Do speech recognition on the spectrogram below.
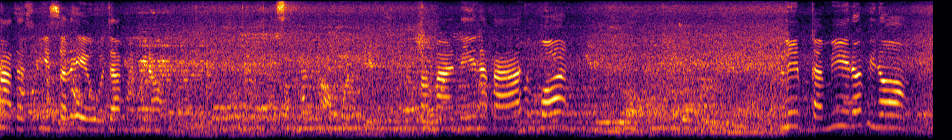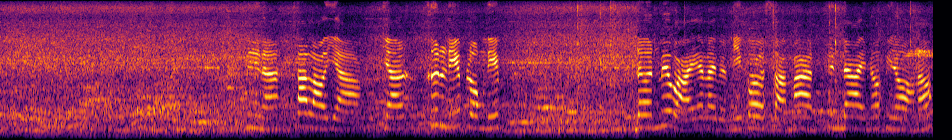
น่าจะ อิสราเอลจ้ะพี่น้องประมาณนี้นะคะทุกคนลิฟต์กับมี่ด้วยพี่น้อง นี่นะ ถ้าเราอยากอยากขึ้นลิฟต์ลงลิฟต์เดินไม่ไหวอะไรแบบนี้ก็สามารถขึ้นได้เนาะพี่น้องเนาะ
